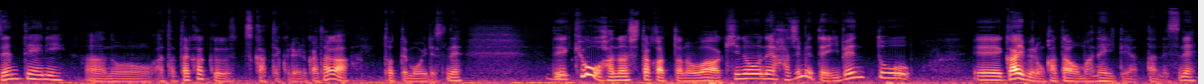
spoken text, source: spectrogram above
前提にあの温かく使ってくれる方がとっても多いですね。で今日話したかったのは昨日ね初めてイベントを、えー、外部の方を招いてやったんですね。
